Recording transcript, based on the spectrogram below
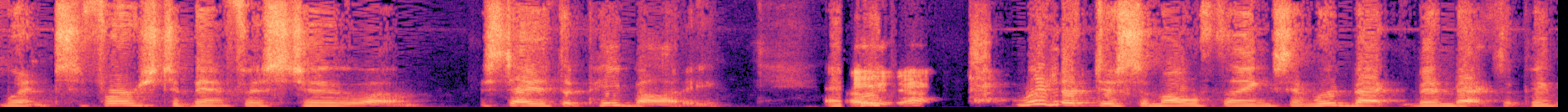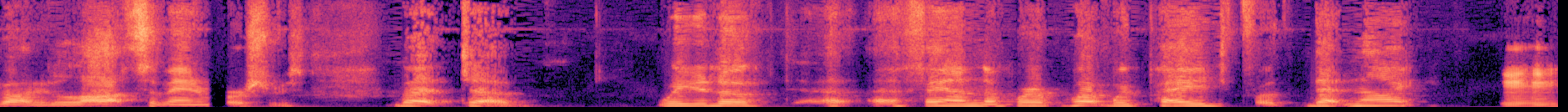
went first to Memphis to uh, stay at the Peabody. And oh we, yeah. We looked at some old things, and we've back, been back to Peabody lots of anniversaries, but uh, we looked. Uh, found the, where, what we paid for that night. Mm-hmm.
